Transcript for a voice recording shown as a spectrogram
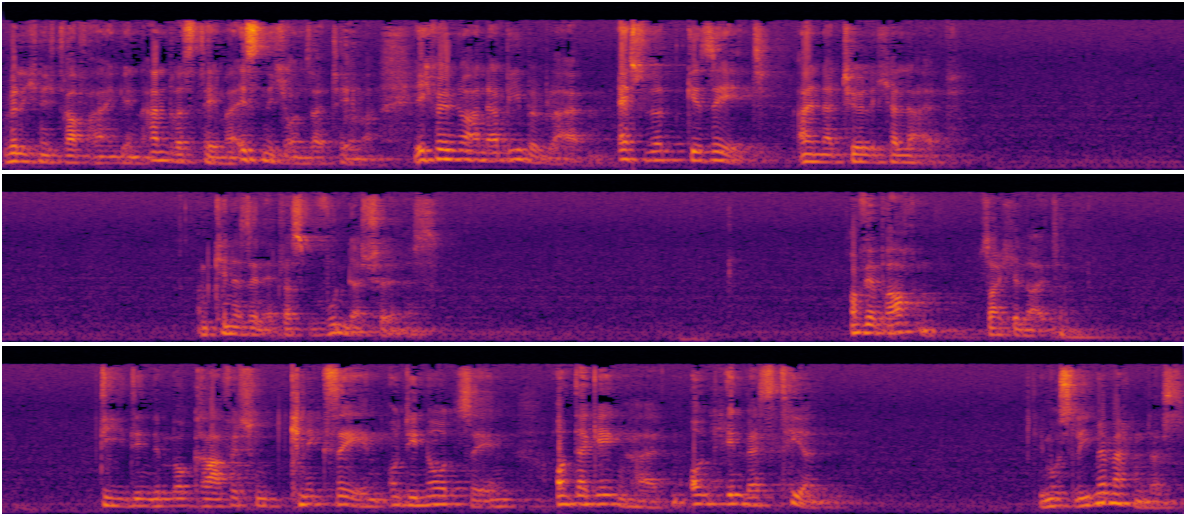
Will ich nicht drauf eingehen. Anderes Thema, ist nicht unser Thema. Ich will nur an der Bibel bleiben. Es wird gesät, ein natürlicher Leib. Und Kinder sind etwas Wunderschönes. Und wir brauchen solche Leute, die den demografischen Knick sehen und die Not sehen und dagegenhalten und investieren. Die Muslime machen das.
